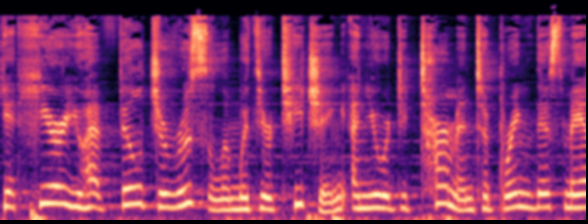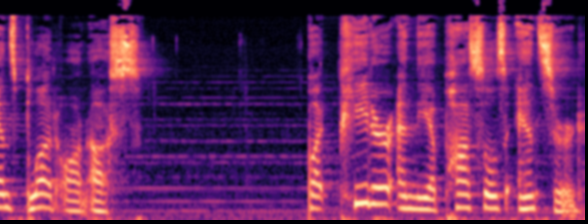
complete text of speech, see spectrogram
Yet here you have filled Jerusalem with your teaching, and you are determined to bring this man's blood on us. But Peter and the apostles answered,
